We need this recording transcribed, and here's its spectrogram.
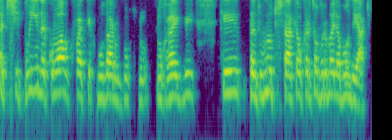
a disciplina, com algo que vai ter que mudar um pouco no, no rugby, que, portanto, o meu destaque é o cartão vermelho ao Bondiaki,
